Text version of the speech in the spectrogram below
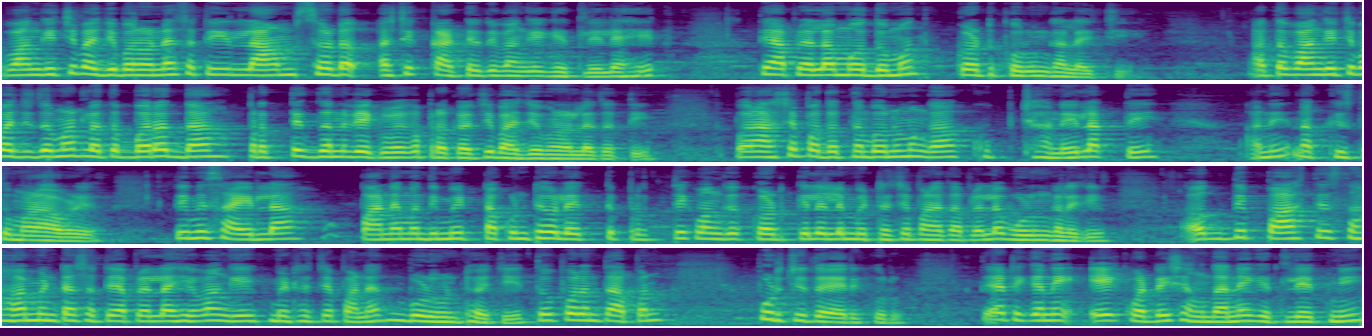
वांग्याची भाजी बनवण्यासाठी लांबसड असे काटेरी वांगे घेतलेले आहेत. ते आपल्याला मधोमध कट करून घालायची. आता वांग्याची भाजी जर म्हटलं तर बऱ्याचदा प्रत्येकजण वेगवेगळ्या प्रकारची भाजी बनवल्या जाते. पण अशा पद्धतीनं बनवून मग खूप छानही लागते आणि नक्कीच तुम्हाला आवडेल. ते मी साईडला पाण्यामध्ये मीठ टाकून ठेवले ते प्रत्येक वांगे कट केलेले मिठाच्या पाण्यात आपल्याला बुळून घालायचे. अगदी पाच ते सहा मिनटासाठी आपल्याला हे वांगे मिठाच्या पाण्यात बुळून ठेवायचे. तोपर्यंत आपण पुढची तयारी करू. त्या ठिकाणी एक वाटी शेंगदाणे घेतले आहेत मी.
